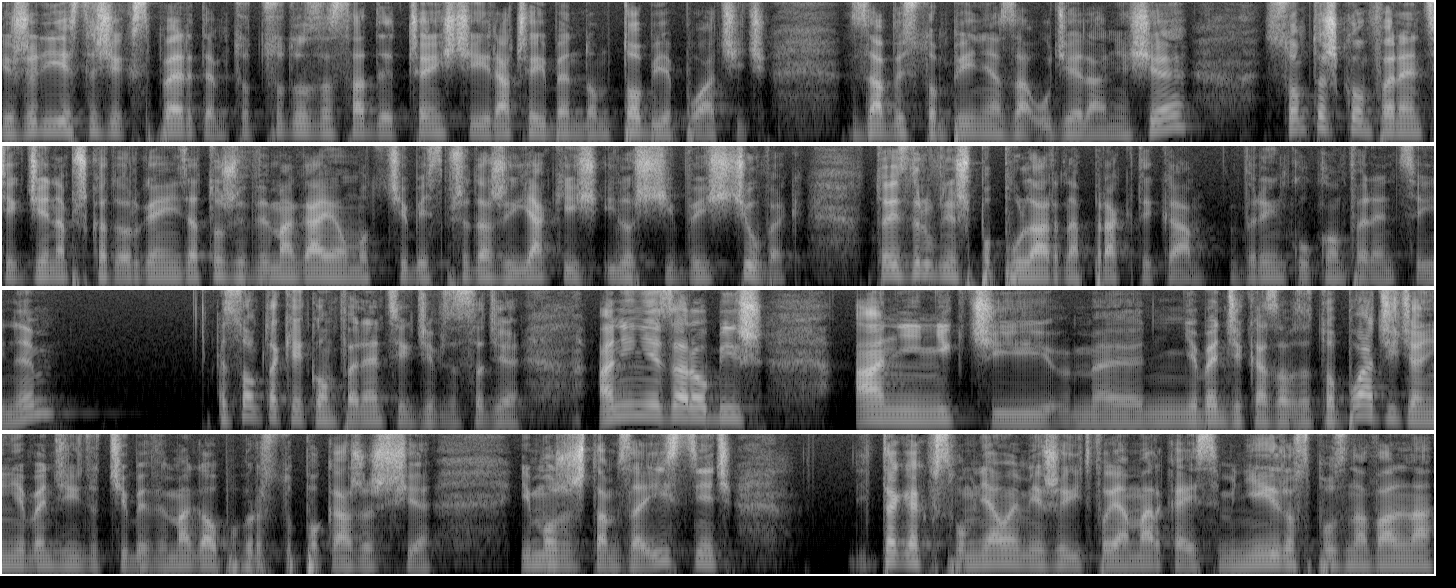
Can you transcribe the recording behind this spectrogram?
Jeżeli jesteś ekspertem, to co do zasady częściej raczej będą Tobie płacić za wystąpienia, za udzielanie się. Są też konferencje, gdzie na przykład organizatorzy wymagają od Ciebie sprzedaży jakiejś ilości wyjściówek. To jest również popularna praktyka w rynku konferencyjnym. Są takie konferencje, gdzie w zasadzie ani nie zarobisz, ani nikt ci nie będzie kazał za to płacić, ani nie będzie nic od ciebie wymagał, po prostu pokażesz się i możesz tam zaistnieć. I tak jak wspomniałem, jeżeli Twoja marka jest mniej rozpoznawalna,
